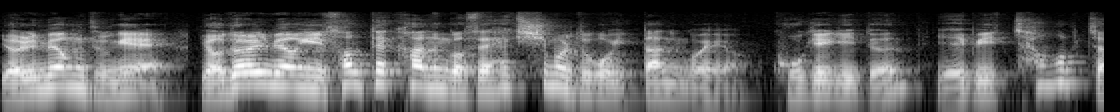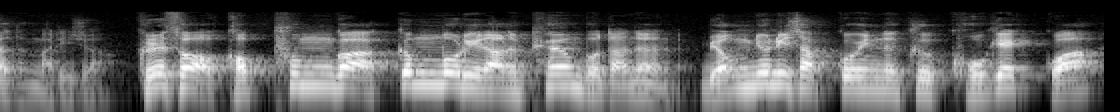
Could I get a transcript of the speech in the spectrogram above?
10명 중에 8명이 선택하는 것에 핵심을 두고 있다는 거예요. 고객이든 예비 창업자든 말이죠. 그래서 거품과 끝물이라는 표현보다는 명륜이 잡고 있는 그 고객과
